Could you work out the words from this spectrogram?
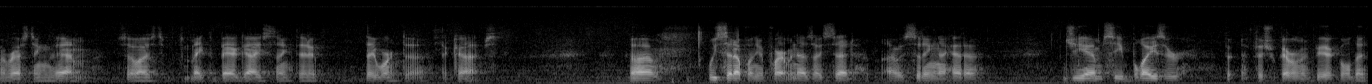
arresting them, so as to make the bad guys think that it, they weren't the, the cops. Uh, we set up on the apartment, as I said. I was sitting, I had a GMC Blazer, official government vehicle, that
